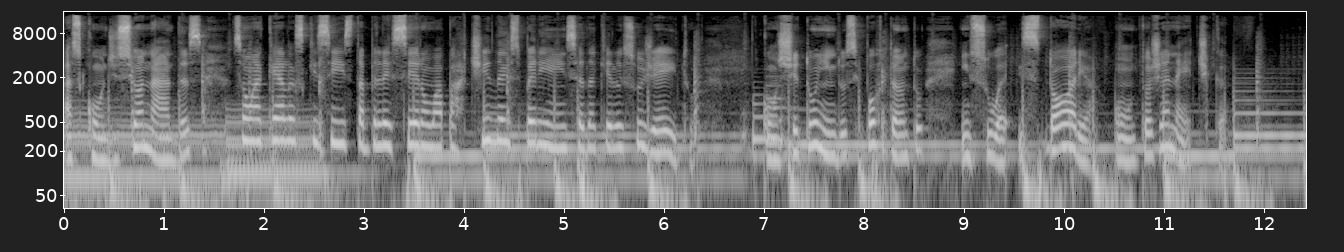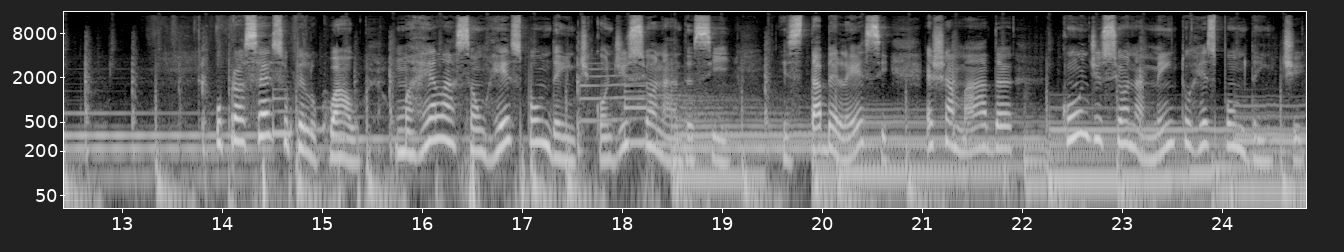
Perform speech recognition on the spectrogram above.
As condicionadas são aquelas que se estabeleceram a partir da experiência daquele sujeito, constituindo-se, portanto, em sua história ontogenética. O processo pelo qual uma relação respondente condicionada se estabelece é chamada condicionamento respondente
